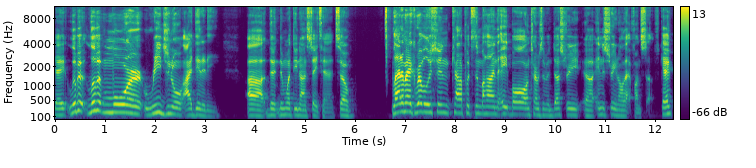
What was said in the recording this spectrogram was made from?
Okay, a little bit, a little bit more regional identity uh, than, than what the United States had. So, Latin American Revolution kind of puts them behind the eight ball in terms of industry, uh, industry, and all that fun stuff. Okay.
